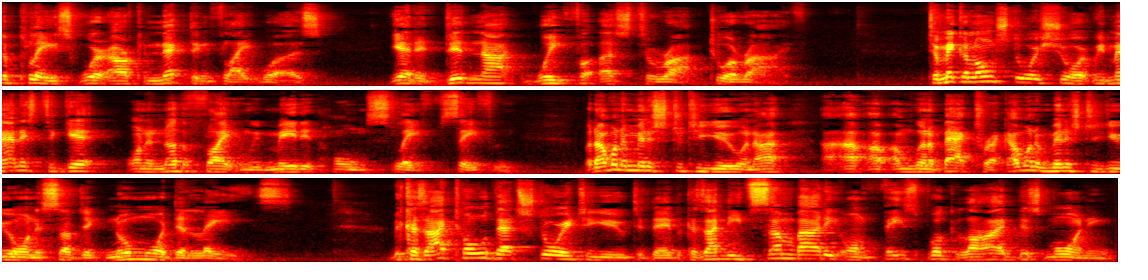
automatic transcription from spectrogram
the place where our connecting flight was, yet it did not wait for us to, to arrive. To make a long story short, we managed to get on another flight and we made it home safe, safely. But I want to minister to you and I, I, am going to backtrack. I want to minister to you on the subject, no more delays. Because I told that story to you today because I need somebody on Facebook Live this morning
